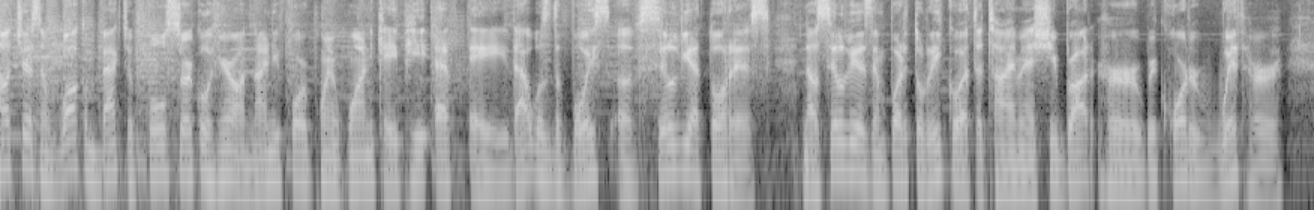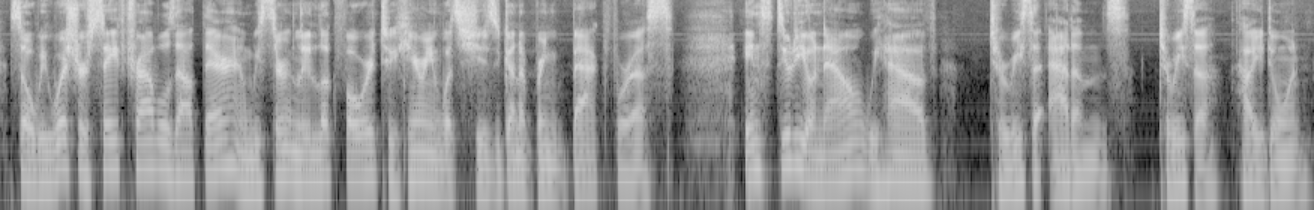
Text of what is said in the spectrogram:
Noches and welcome back to Full Circle here on 94.1 KPFA. That was the voice of Silvia Torres. Now, Silvia is in Puerto Rico at the time and she brought her recorder with her. So we wish her safe travels out there and we certainly look forward to hearing what she's going to bring back for us. In studio now, we have Theresa Adams. Theresa, how you doing?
